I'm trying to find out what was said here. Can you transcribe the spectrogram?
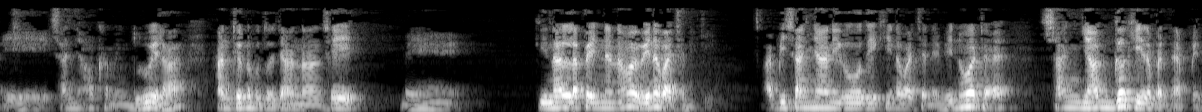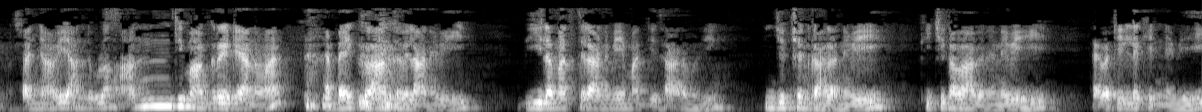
ඒ සංඥා ක්‍රමෙන් දුර වෙලා අන්තිම බුදුරජාණන් වහන්සේ මේ කිනල්ල පෙන්නනම වෙන වචනකින් අபிසඤ්ඤා නිරෝධය කියන වචනේ වෙනුවට සංයග්ග කියන පදයක් පෙන්නන සංඥාවේ යන්න පුළුවන් අන්තිම අග්‍රයට යනවා. හැබැයි ක්ලාන්ත වෙලා නෙවෙයි බීලමත් වෙලා නෙවෙයි මධ්‍යසාර වලින්. ඉන්ජෙක්ෂන් ගහලා නෙවෙයි කිචි කවාගෙන නෙවෙයි රැවටිල්ලකින් නෙවෙයි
